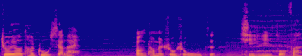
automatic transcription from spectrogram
就要他住下来，帮他们收拾屋子、洗衣做饭。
